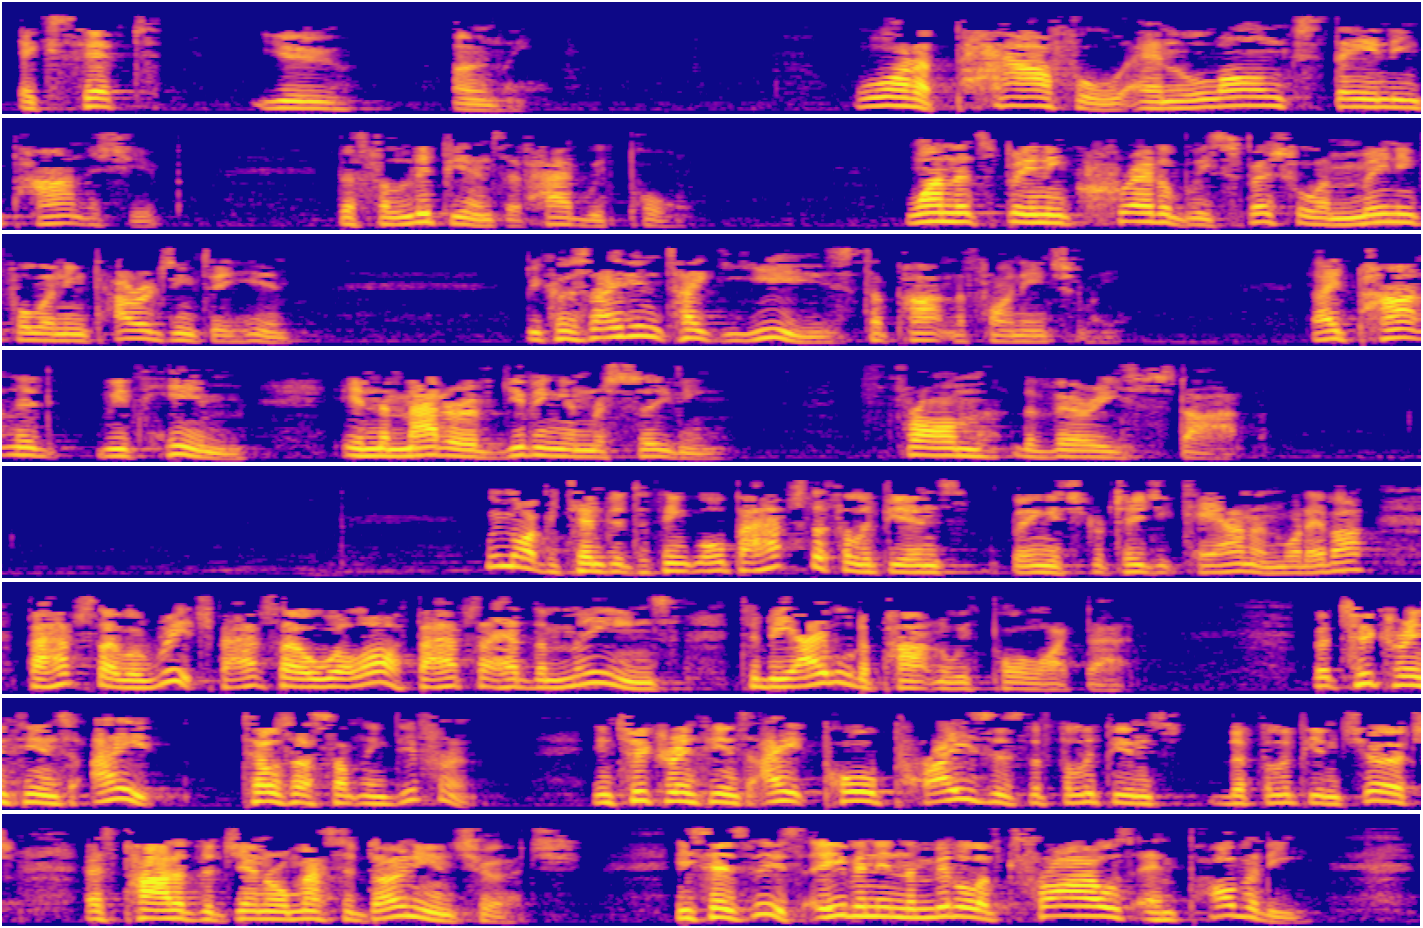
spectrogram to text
except you only. What a powerful and long standing partnership the Philippians have had with Paul. One that's been incredibly special and meaningful and encouraging to him because they didn't take years to partner financially. They partnered with him in the matter of giving and receiving from the very start. We might be tempted to think, well, perhaps the Philippians, being a strategic town and whatever, perhaps they were rich, perhaps they were well off, perhaps they had the means to be able to partner with Paul like that. But 2 Corinthians 8 tells us something different. In 2 Corinthians 8, Paul praises the, Philippians, the Philippian church as part of the general Macedonian church. He says this even in the middle of trials and poverty,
